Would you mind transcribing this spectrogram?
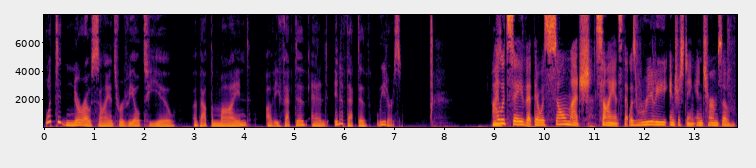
what did neuroscience reveal to you about the mind of effective and ineffective leaders? I would say that there was so much science that was really interesting in terms of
